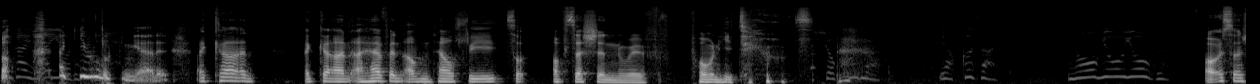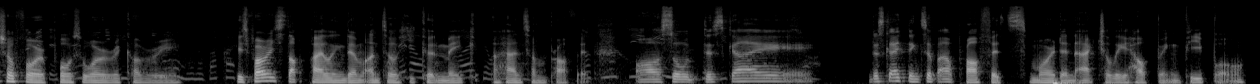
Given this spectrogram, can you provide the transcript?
I keep looking at it. I can't. I can't. I have an unhealthy so obsession with ponytails. oh, essential for post-war recovery. He's probably stockpiling them until he could make a handsome profit. Oh, so this guy... This guy thinks about profits more than actually helping people.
